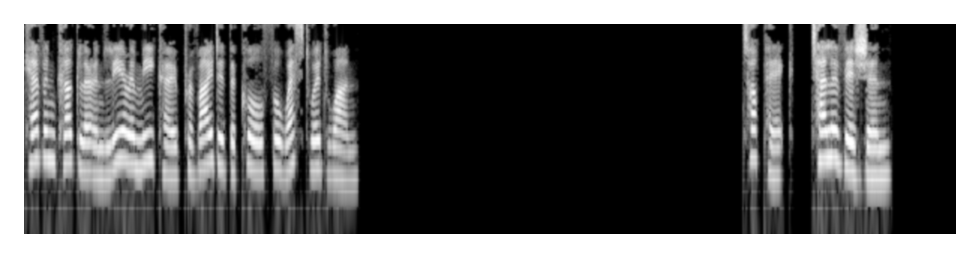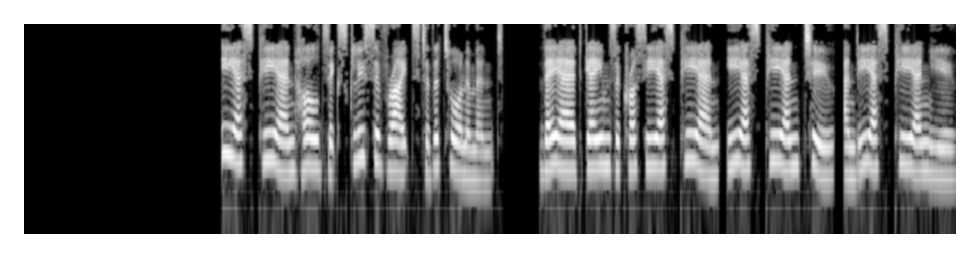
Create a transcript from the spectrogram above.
Kevin Kugler and Leah Amico provided the call for Westwood One. Television ESPN holds exclusive rights to the tournament. They aired games across ESPN, ESPN2, and ESPNU.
